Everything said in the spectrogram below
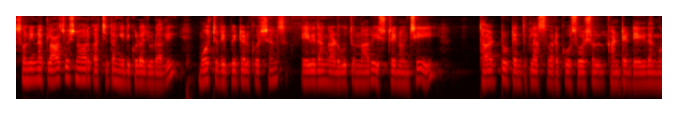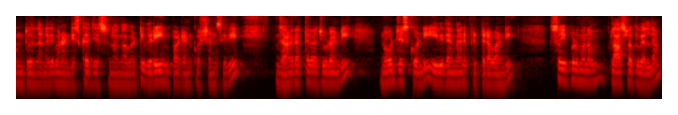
సో నిన్న క్లాస్ చూసిన వారు ఖచ్చితంగా ఇది కూడా చూడాలి. మోస్ట్ రిపీటెడ్ క్వశ్చన్స్ ఏ విధంగా అడుగుతున్నారు హిస్టరీ నుంచి థర్డ్ టు టెన్త్ క్లాస్ వరకు సోషల్ కంటెంట్ ఏ విధంగా ఉంటుంది అనేది మనం డిస్కస్ చేస్తున్నాం కాబట్టి వెరీ ఇంపార్టెంట్ క్వశ్చన్స్ ఇవి. జాగ్రత్తగా చూడండి నోట్ చేసుకోండి ఈ విధంగానే ప్రిపేర్ అవ్వండి. సో ఇప్పుడు మనం క్లాస్లోకి వెళ్దాం.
